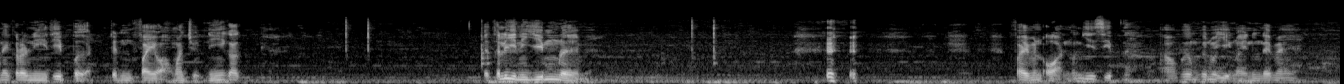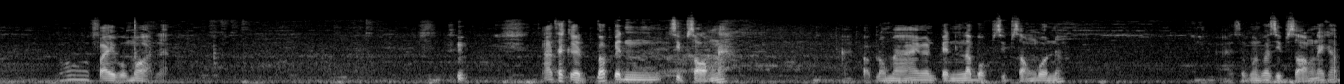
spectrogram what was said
ในกรณีที่เปิดเป็นไฟออกมาจุดนี้ก็แบตเตอรี่นี่ยิ้มเลย ไฟมันอ่อนต้องยี่สิบนะ เอาเพิ่มขึ้นมาอีกหน่อยหนึ่งได้ไหมไฟผมอ่อนละเอาถ้าเกิดว่าเป็นสิบสองนะ ปรับลงมาให้มันเป็นระบบสิบสองบนเนาะสมมติว่าสิบสองนะครับ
